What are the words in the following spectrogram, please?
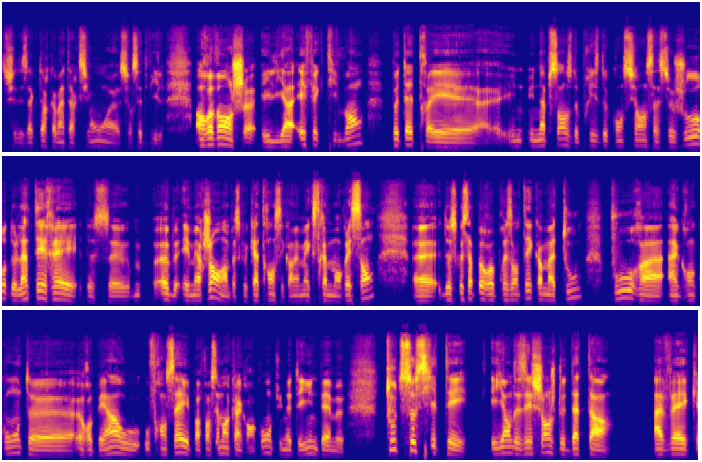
chez des acteurs comme Interaction sur cette ville. En revanche, il y a effectivement peut-être une, absence de prise de conscience à ce jour de l'intérêt de ce hub émergent, hein, parce que 4 ans c'est quand même extrêmement récent, de ce que ça peut représenter comme atout pour un, grand compte européen ou, ou, français, et pas forcément qu'un grand compte, une ETI, une PME. Toute société ayant des échanges de data avec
